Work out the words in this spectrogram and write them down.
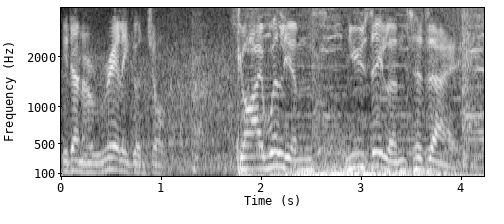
You've done a really good job. Guy Williams, New Zealand Today.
